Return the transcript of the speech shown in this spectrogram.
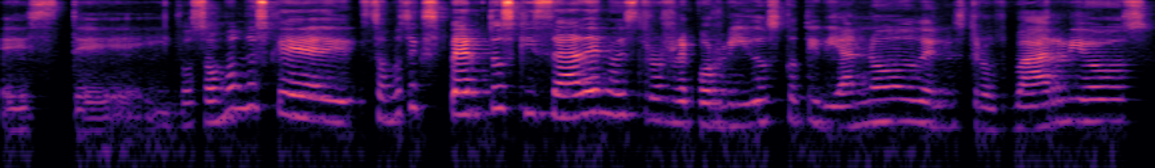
este, y pues somos los que somos expertos quizá de nuestros recorridos cotidianos, de nuestros barrios,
